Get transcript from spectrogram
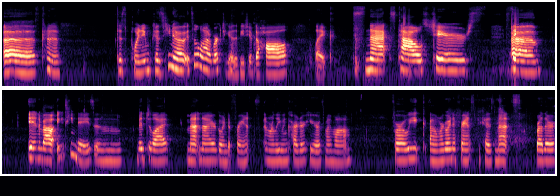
Uh, it's kind of disappointing because you know it's a lot of work to go to the beach. You have to haul like snacks, towels, chairs. Um, in about 18 days, in mid-July, Matt and I are going to France, and we're leaving Carter here with my mom for a week. Um, we're going to France because Matt's brother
